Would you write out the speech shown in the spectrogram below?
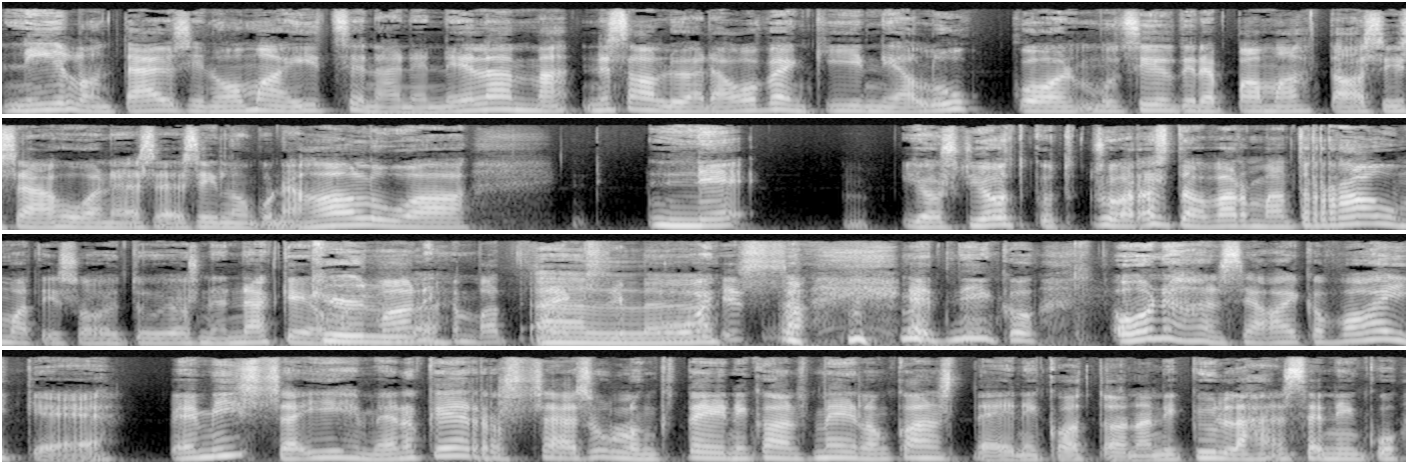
Niillä on täysin oma itsenäinen elämä. Ne saa lyödä oven kiinni ja lukkoon, mutta silti ne pamahtaa sisähuoneeseen silloin, kun ne haluaa. Ne, jos jotkut suorastaan varmaan traumatisoituu, jos ne näkee Kyllä. vanhemmat seksipuissa. Että niin kuin, onhan se aika vaikea. Ja missä ihmeen? No kerro sä, sulla on teini kanssa, meillä on kans teini kotona, niin kyllähän se niin kuin,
